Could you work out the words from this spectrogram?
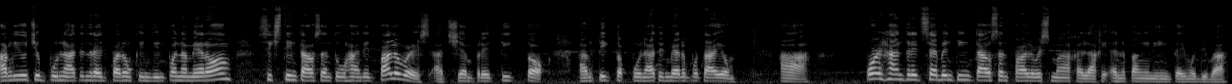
Ang YouTube po natin, Red Parungkin din po na merong 16,200 followers. At syempre TikTok. Ang TikTok po natin, meron po tayong ah 417,000 followers mga kalaki. Ano pang hinihintay mo, di ba?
